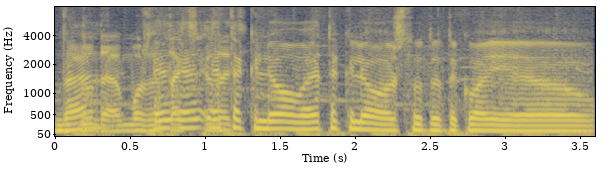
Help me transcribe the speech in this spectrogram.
да. Ну да, можно Э, так э, сказать. Это клево, это клево, что ты такой э,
